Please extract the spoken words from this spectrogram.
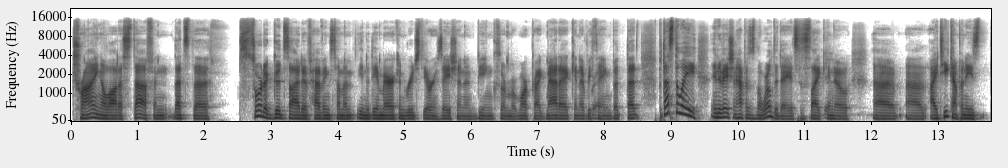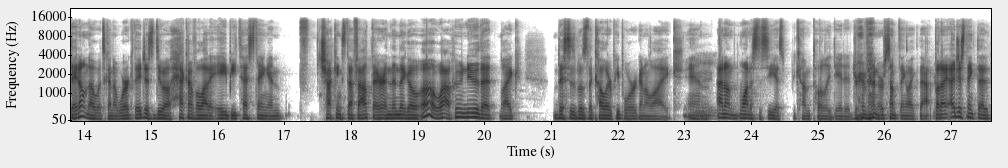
trying a lot of stuff and that's the sort of good side of having some you know the american roots the organization and being sort of more pragmatic and everything right. but that but that's the way innovation happens in the world today it's just like yeah. you know uh, uh, it companies they don't know what's going to work they just do a heck of a lot of a b testing and chucking stuff out there and then they go oh wow who knew that like this is, was the color people were going to like. And Mm. I don't want us to see us become totally data driven or something like that. But I, I just think that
